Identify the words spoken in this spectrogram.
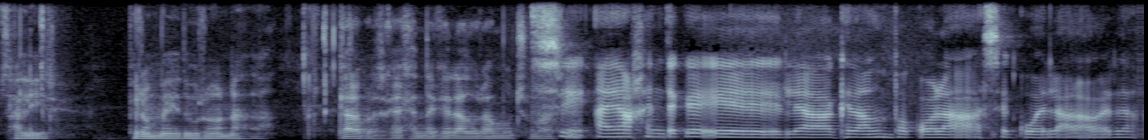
salir. Pero me duró nada. Claro, pero es que hay gente que la dura mucho más. Sí, hay gente que eh, le ha quedado un poco la secuela, la verdad.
